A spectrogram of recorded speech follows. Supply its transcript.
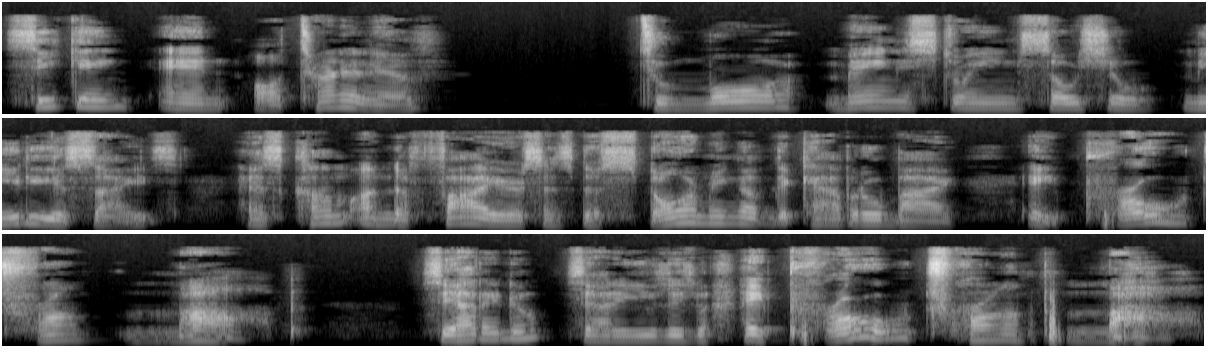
seeking an alternative to more mainstream social media sites has come under fire since the storming of the Capitol by a pro-Trump mob. See how they do? See how they use these? Words? A pro-Trump mob.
